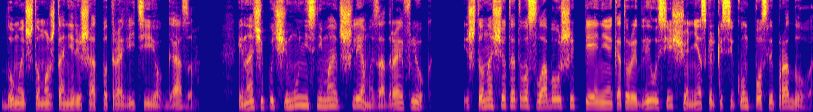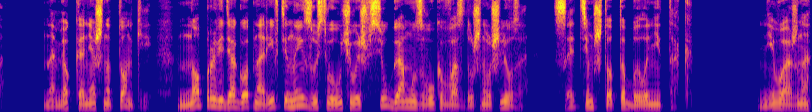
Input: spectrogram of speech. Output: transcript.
Думает, что, может, они решат потравить ее газом? Иначе почему не снимают шлемы, задраив люк? И что насчет этого слабого шипения, которое длилось еще несколько секунд после продува? Намек, конечно, тонкий, но, проведя год на рифте, наизусть выучиваешь всю гамму звуков воздушного шлюза. С этим что-то было не так. Неважно.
